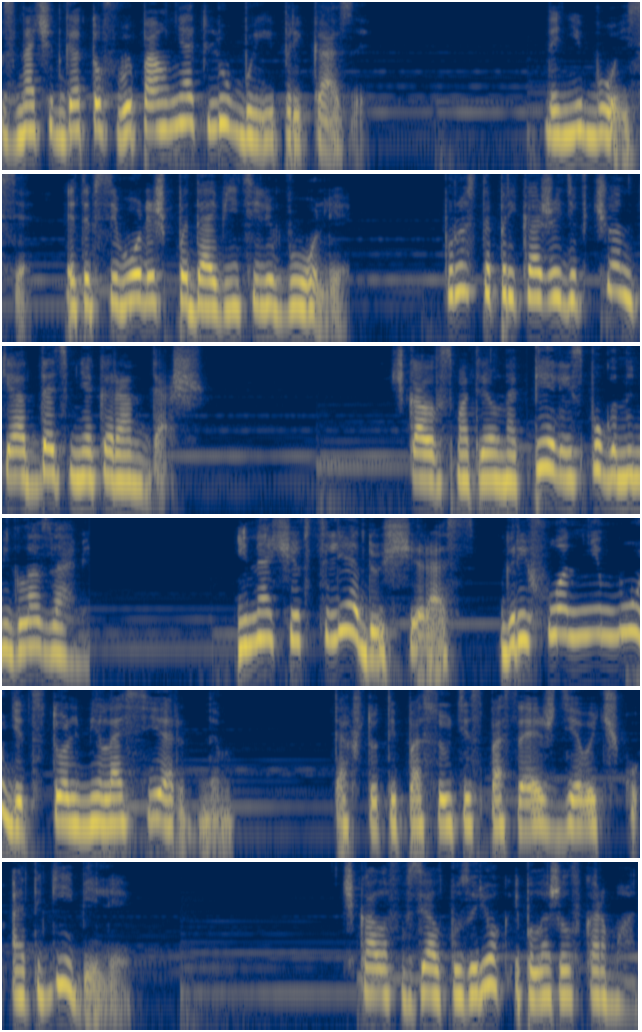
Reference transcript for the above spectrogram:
значит, готов выполнять любые приказы. Да не бойся, это всего лишь подавитель воли. Просто прикажи девчонке отдать мне карандаш. Чкалов смотрел на Пели испуганными глазами. Иначе в следующий раз Грифон не будет столь милосердным. Так что ты, по сути, спасаешь девочку от гибели. Чкалов взял пузырек и положил в карман.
